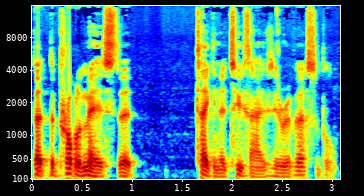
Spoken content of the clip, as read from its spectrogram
but the problem is that taking a tooth out is irreversible.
